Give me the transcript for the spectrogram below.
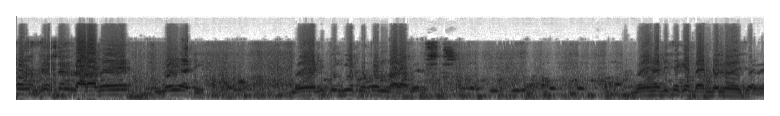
প্রথম স্টেশন দাঁড়াবে নৈহাটি। নৈহাটিতে গিয়ে প্রথম দাঁড়াবে। নৈহাটি থেকে ব্যান্ডেল হয়ে যাবে।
